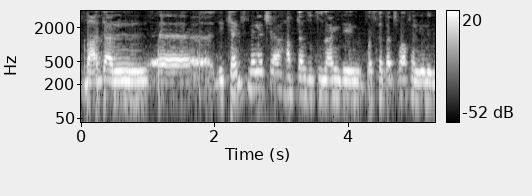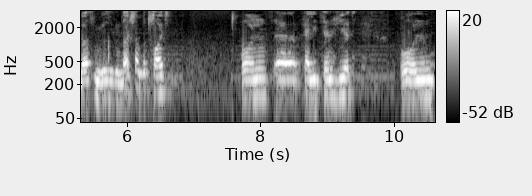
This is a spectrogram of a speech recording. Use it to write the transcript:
war dann äh, Lizenzmanager, habe dann sozusagen den, das Repertoire von Universal Music in Deutschland betreut und äh, verlizenziert. Und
